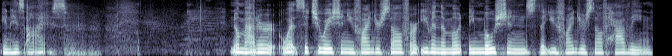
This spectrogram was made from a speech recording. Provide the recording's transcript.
in his eyes? no matter what situation you find yourself or even the mo- emotions that you find yourself having.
